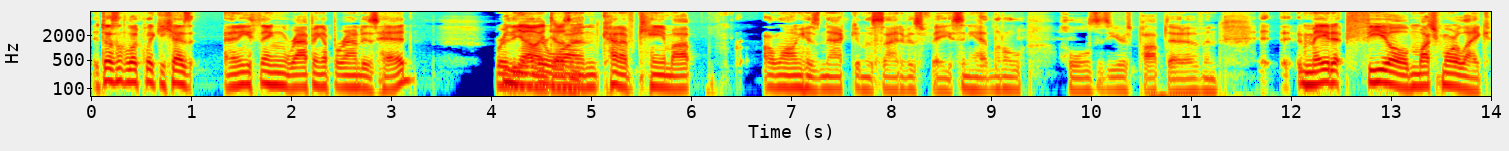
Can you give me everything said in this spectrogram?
it doesn't look like he has anything wrapping up around his head. Where the no, other one kind of came up along his neck and the side of his face, and he had little holes his ears popped out of, and it, it made it feel much more like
